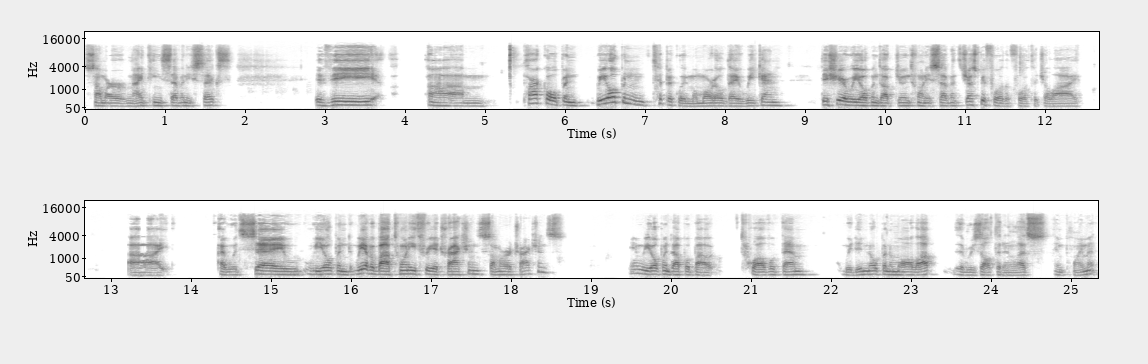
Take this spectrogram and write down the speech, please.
summer 1976. The um, park opened, we opened typically Memorial Day weekend. This year we opened up June 27th, just before the 4th of July. Uh, I would say we opened, we have about 23 attractions, summer attractions, and we opened up about 12 of them. We didn't open them all up that resulted in less employment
